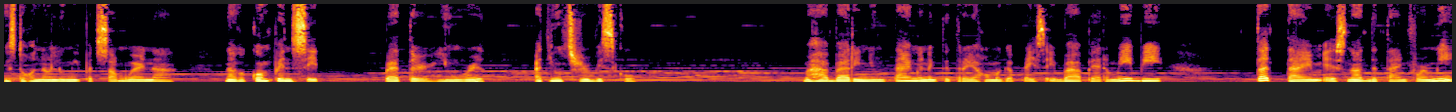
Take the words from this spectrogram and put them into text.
Gusto ko nang lumipat somewhere na nakakompensate better yung worth at yung service ko. Mahaba rin yung time na nagtatry ako mag-apply sa iba pero maybe that time is not the time for me.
